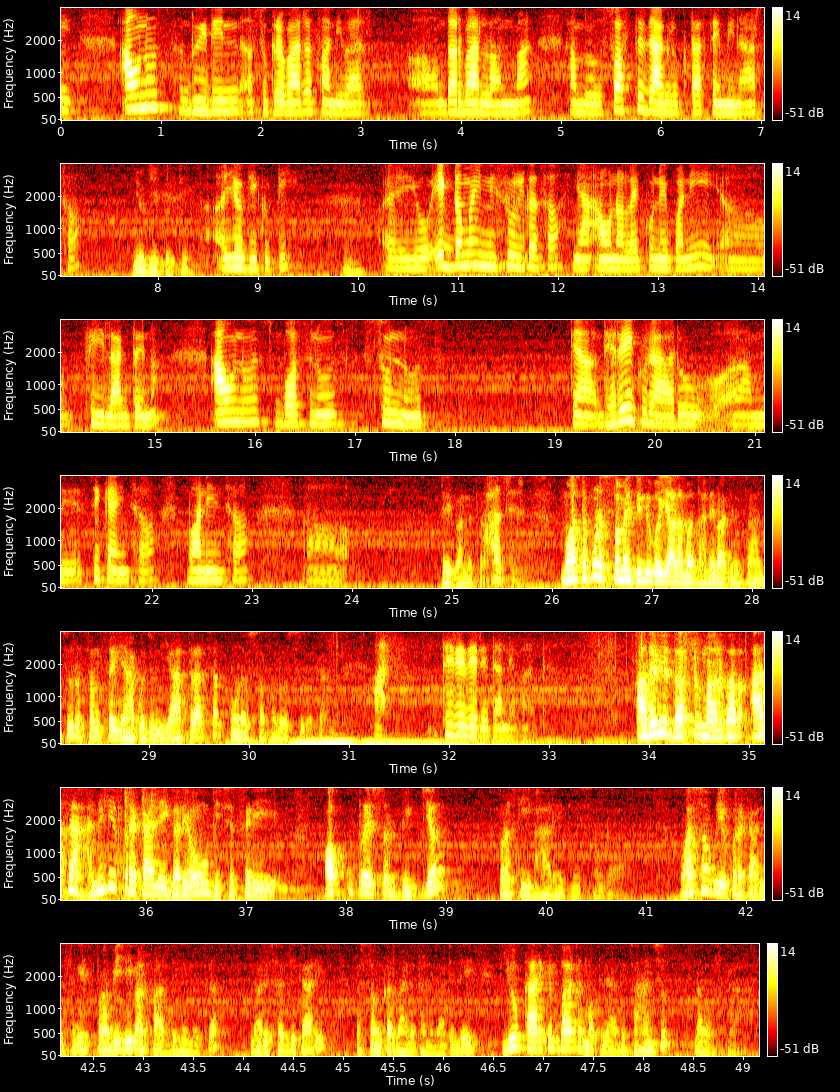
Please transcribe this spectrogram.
आउनुहोस्। दुई दिन शुक्रबार र शनिबार दरबार लनमा हाम्रो स्वास्थ्य जागरुकता सेमिनार छ। योगीकुटी। अ, योगीकुटी। अ, यो एकदमै नि शुल्क छ। यहाँ आउनलाई कुनै पनि फी लाग्दैन। आउनुहोस् बस्नुहोस् सुन्नुहोस्। त्यहाँ धेरै कुराहरू हामीले सिकाइन्छ भनिन्छ। त्यही भन्न चाहन्छु। हजुर। महत्त्वपूर्ण समय दिनुभयो यहाँलाई म धन्यवाद दिन चाहन्छु। र सँगसँगै यहाँको जुन यात्रा छ पूर्ण सफल होस्। शुभकामना। हस्। धेरै धेरै धन्यवाद। आदरणीय दर्शक महानुभाव आज हामीले कुराकानी गऱ्यौँ विशेष गरी अकुप्रेसर विज्ञ प्रतिभा रेग्मीसँग उहाँसँगको यो कुराकानीसँगै प्रविधिमा साथ दिने मित्र नरेश अधिकारी र शङ्कर भाइलाई धन्यवाद दिँदै यो कार्यक्रमबाट म पनि आगे चाहन्छु। नमस्कार।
